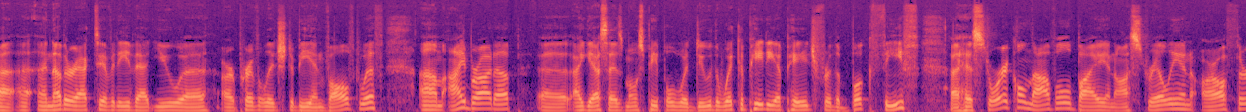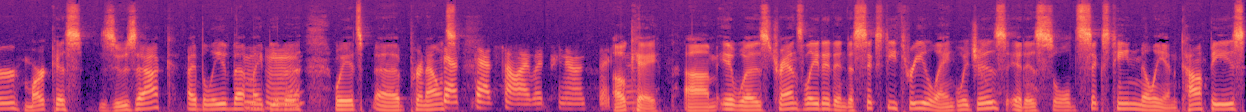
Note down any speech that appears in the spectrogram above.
uh, another activity that you uh, are privileged to be involved with. Um, I brought up, uh, I guess, as most people would do, the Wikipedia page for The Book Thief, a historical novel by an Australian author, Markus Zusak. I believe that might be the way it's uh, pronounced. That's that's how I would pronounce it. Okay. Um, it was translated into 63 languages. It has sold 16 million copies.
